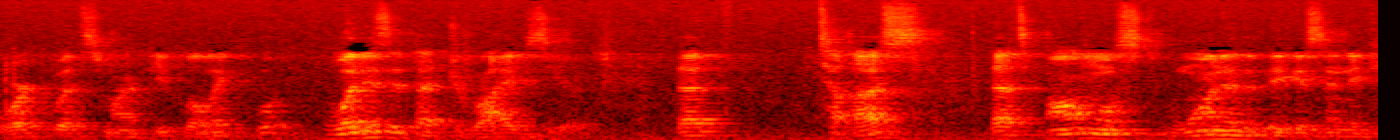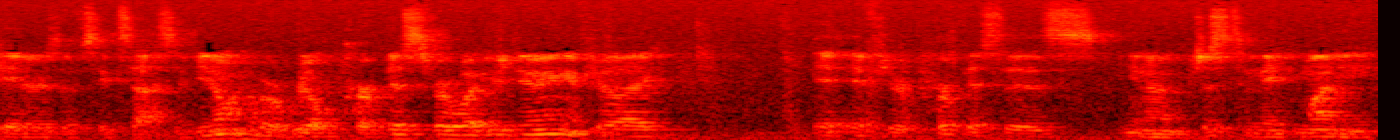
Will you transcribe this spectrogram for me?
work with smart people? Like, what, what is it that drives you? That, to us, that's almost one of the biggest indicators of success. If you don't have a real purpose for what you're doing, if you're like, if your purpose is, you know, just to make money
